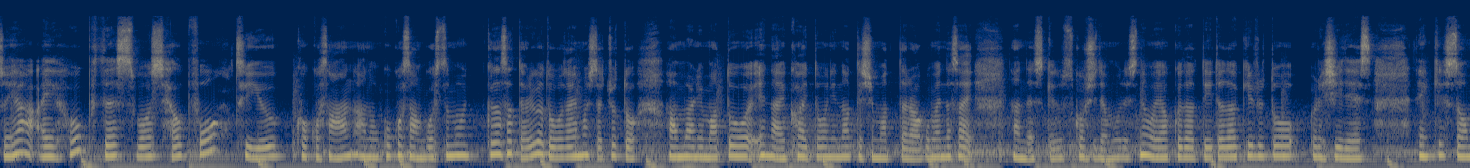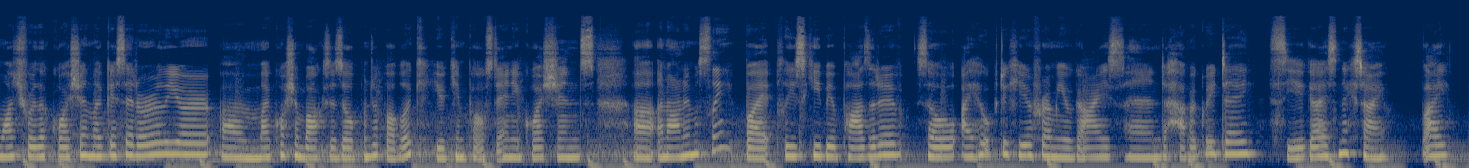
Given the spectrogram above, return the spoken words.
So yeah, I hope this was helpful to you, ココさん。あの、ココさんご質問くださってありがとうございました。ちょっとあんまり的を得ない回答になってしまったらごめんなさい。なんですけど、少しでもですね、お役立ていただけると嬉しいです。Thank you so much for the question. Like I said earlier, um, my question box is open to public. You can post any questions uh, anonymously, but please keep it positive. So I hope to hear from you guys and have a great day. See you guys next time. Bye.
